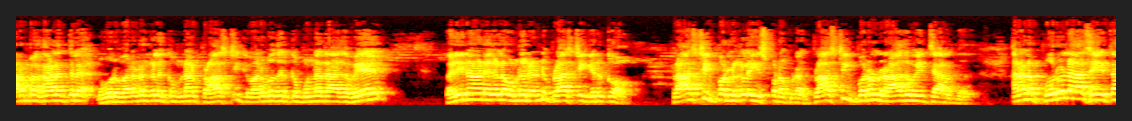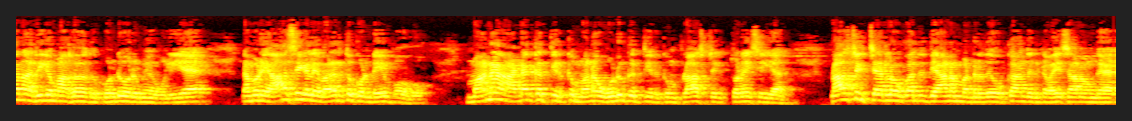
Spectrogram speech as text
ஆரம்ப காலத்தில் நூறு வருடங்களுக்கு முன்னால் பிளாஸ்டிக் வருவதற்கு முன்னதாகவே வெளிநாடுகளில் ஒன்று ரெண்டு பிளாஸ்டிக் இருக்கும். பிளாஸ்டிக் பொருள்களை யூஸ் பண்ணக்கூடாது. பிளாஸ்டிக் பொருள் ராகுவை சார்ந்தது. அதனால் பொருள் ஆசையைத்தான் அதிகமாக அது கொண்டு வருமே ஒழிய நம்முடைய ஆசைகளை வளர்த்து கொண்டே போகும். மன அடக்கத்திற்கும் மன ஒடுக்கத்திற்கும் பிளாஸ்டிக் துணை செய்யாது. பிளாஸ்டிக் சேரில் உட்காந்து தியானம் பண்ணுறது உட்காந்துக்கிட்டு வயசானவங்க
